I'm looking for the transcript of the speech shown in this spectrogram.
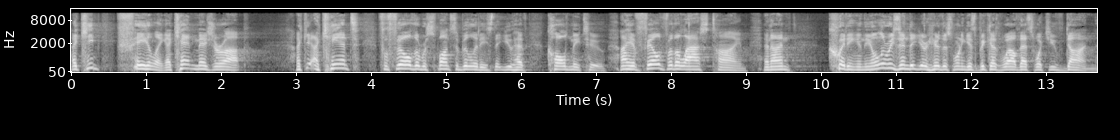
I keep failing. I can't measure up. I can't, I can't fulfill the responsibilities that you have called me to. I have failed for the last time, and I'm quitting. And the only reason that you're here this morning is because, well, that's what you've done.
